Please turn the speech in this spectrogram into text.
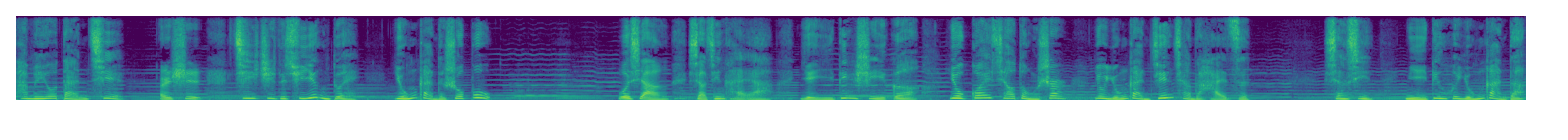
它没有胆怯，而是机智的去应对，勇敢的说不。我想，小金凯呀，也一定是一个又乖巧懂事儿又勇敢坚强的孩子，相信你一定会勇敢的。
